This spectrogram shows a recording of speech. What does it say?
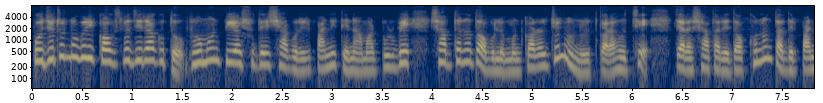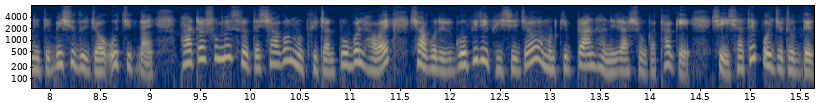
পর্যটন নগরী কক্সবাজার আগত ভ্রমণ পিয়াসুদের সাগরের পানিতে নামার পূর্বে সাবধানতা অবলম্বন করার জন্য অনুরোধ করা হচ্ছে। যারা সাঁতারে দক্ষ নন, তাদের পানিতে বেশি দূর যাওয়া উচিত নয়। ভাটার সময় স্রোতের সাগরমুখী টান প্রবল হওয়ায় সাগরের গভীরে ভেসে যাওয়া এমনকি প্রাণহানির আশঙ্কা থাকে। সেই সাথে পর্যটকদের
